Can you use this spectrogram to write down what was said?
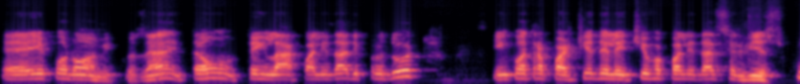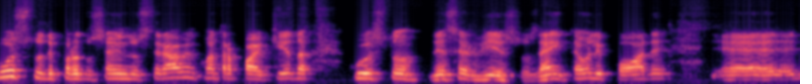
é, econômicos. Né? Então, tem lá qualidade de produto, em contrapartida eletiva qualidade de serviço, custo de produção industrial em contrapartida custo de serviços. Né? Então, ele pode é,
